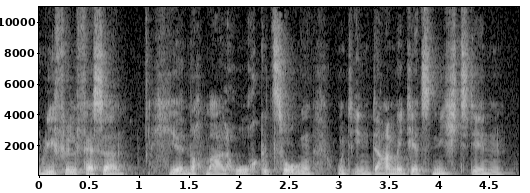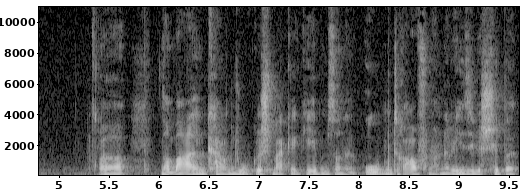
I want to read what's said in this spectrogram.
Refill-Fässer hier nochmal hochgezogen und ihnen damit jetzt nicht den äh, normalen Cardu-Geschmack gegeben, sondern obendrauf noch eine riesige Schippe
